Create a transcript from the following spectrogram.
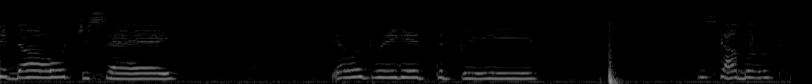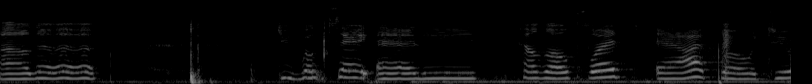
to know what you say. It will bring it to breeze. The summer color. You won't say any. Hello, friend, and I'm going to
